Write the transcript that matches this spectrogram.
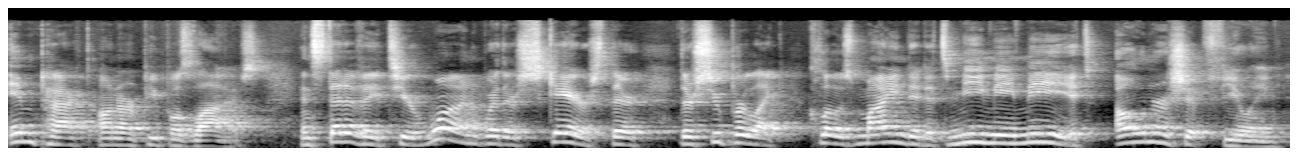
impact on our people's lives. Instead of a tier one where they're scarce, they're, they're super like closed-minded, it's me, me, me, it's ownership feeling.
